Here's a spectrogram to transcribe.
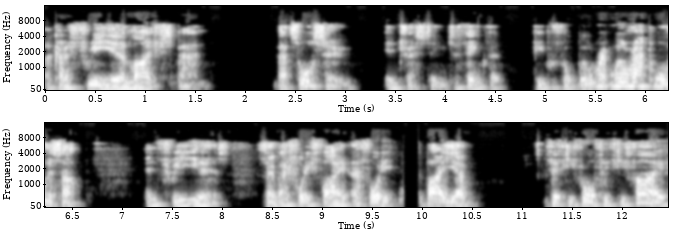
a kind of three year lifespan. That's also interesting to think that people thought we'll we'll wrap all this up in three years. So by 45, uh, 40, by uh, 54, 55,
